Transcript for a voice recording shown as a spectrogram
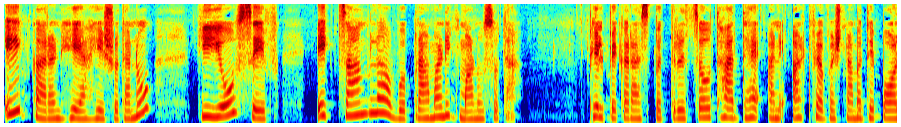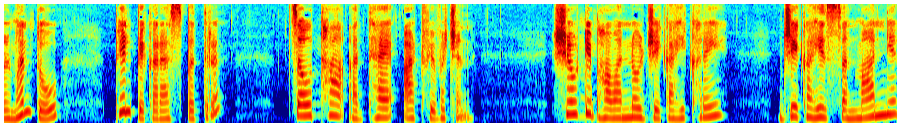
एक कारण हे आहे श्रोत्यानो की योसेफ एक चांगला व प्रामाणिक माणूस होता. फिल्पेकरास पत्र चौथा अध्याय आणि आठव्या वचनामध्ये पॉल म्हणतो फिल्पेकरास पत्र चौथा अध्याय आठवे वचन. शेवटी भावांनो जे काही खरे जे काही सन्मान्य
